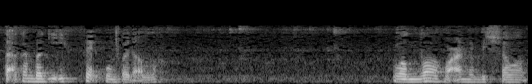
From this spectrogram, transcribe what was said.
Tak akan bagi efek pun pada Allah. Wallahu a'lam bishawab.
